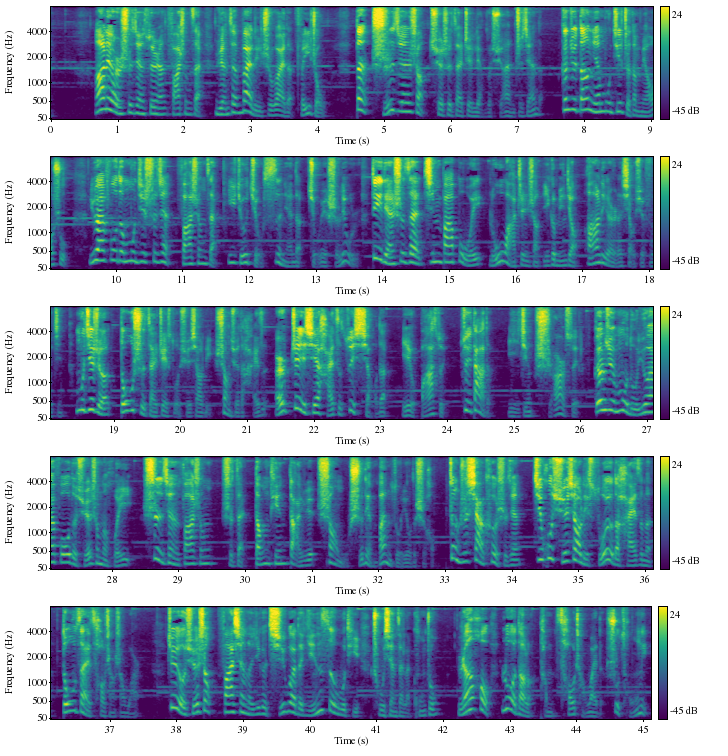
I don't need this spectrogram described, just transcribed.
阿里尔事件虽然发生在远在万里之外的非洲，但时间上却是在这两个悬案之间的。根据当年目击者的描述，UFO 的目击事件发生在1994年的9月16日，地点是在津巴布韦卢瓦镇上一个名叫阿里尔的小学附近。目击者都是在这所学校里上学的孩子，而这些孩子最小的也有八岁，最大的已经十二岁了。根据目睹 UFO 的学生们回忆，事件发生是在当天大约上午十点半左右的时候，正值下课时间，几乎学校里所有的孩子们都在操场上玩。就有学生发现了一个奇怪的银色物体出现在了空中，然后落到了他们操场外的树丛里，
